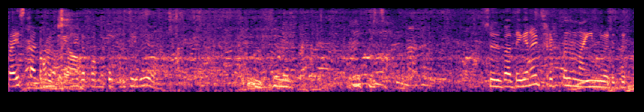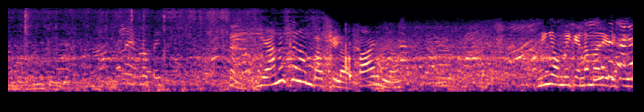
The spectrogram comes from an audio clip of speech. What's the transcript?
ப்ரைஸ் காட்ட மாட்டியா? பிடிச்சிருக்கு ஸோ இது பார்த்தீங்கன்னா ட்ரிப்பிள் நைன் வருது. எனக்கு நான் பார்க்கல. பாருங்க. நீங்கள் உங்களுக்கு என்ன மாதிரி எடுக்கீங்க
